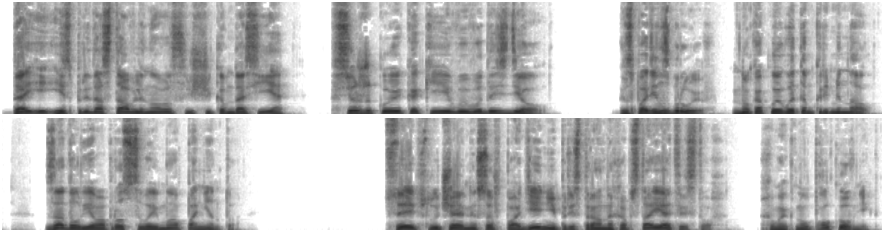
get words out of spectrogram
Да и из предоставленного сыщиком досье все же кое-какие выводы сделал. «Господин Збруев, но какой в этом криминал?» Задал я вопрос своему оппоненту. «Цепь случайных совпадений при странных обстоятельствах», — хмыкнул полковник.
